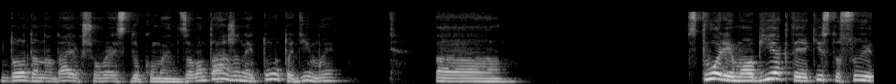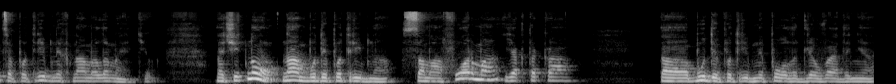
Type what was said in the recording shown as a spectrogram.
додана, да, якщо весь документ завантажений, то тоді ми е, створюємо об'єкти, які стосуються потрібних нам елементів. Значить, ну, нам буде потрібна сама форма як така, е, буде потрібне поле для введення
